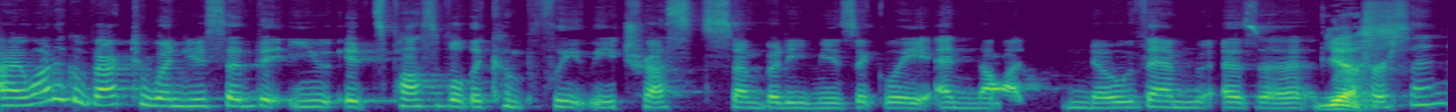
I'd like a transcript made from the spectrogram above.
I want to go back to when you said that you it's possible to completely trust somebody musically and not know them as a yes. person.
